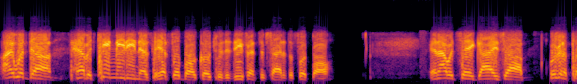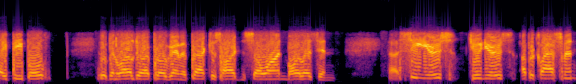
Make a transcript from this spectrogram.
I would uh, have a team meeting as the head football coach with the defensive side of the football. And I would say, guys, uh, we're going to play people who have been loyal to our program and practice hard and so on, more or less, and uh, seniors, juniors, upperclassmen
